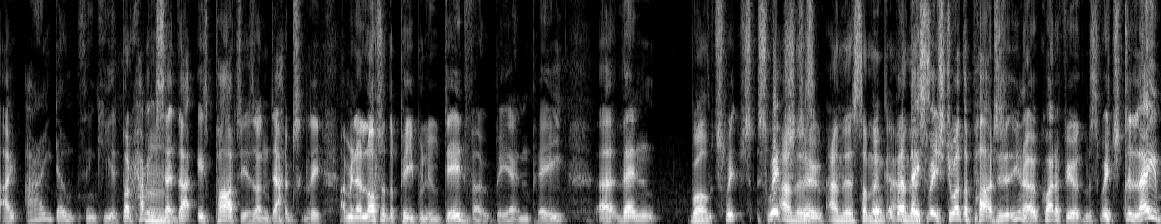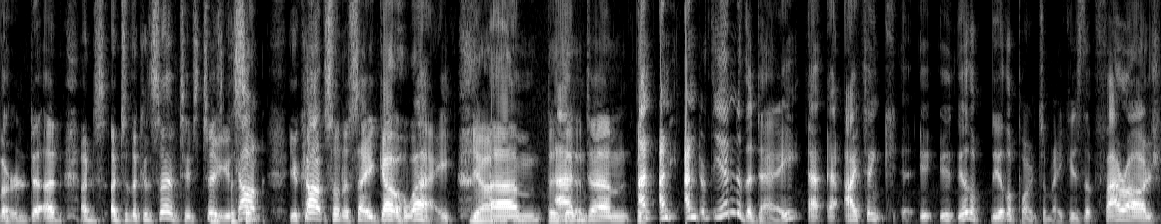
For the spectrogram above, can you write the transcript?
I I don't think he is. But having said that, his party is undoubtedly. I mean, a lot of the people who did vote BNP uh, then. Well, switched switched and to and there's something- but, and but they switched to other parties. You know, quite a few of them switched to Labour and and, and, and to the Conservatives too. You can't some- you can't sort of say go away. Yeah. Um, The- the- and, um, and and and at the end of the day, uh, uh, I think uh, the other the other point to make is that Farage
